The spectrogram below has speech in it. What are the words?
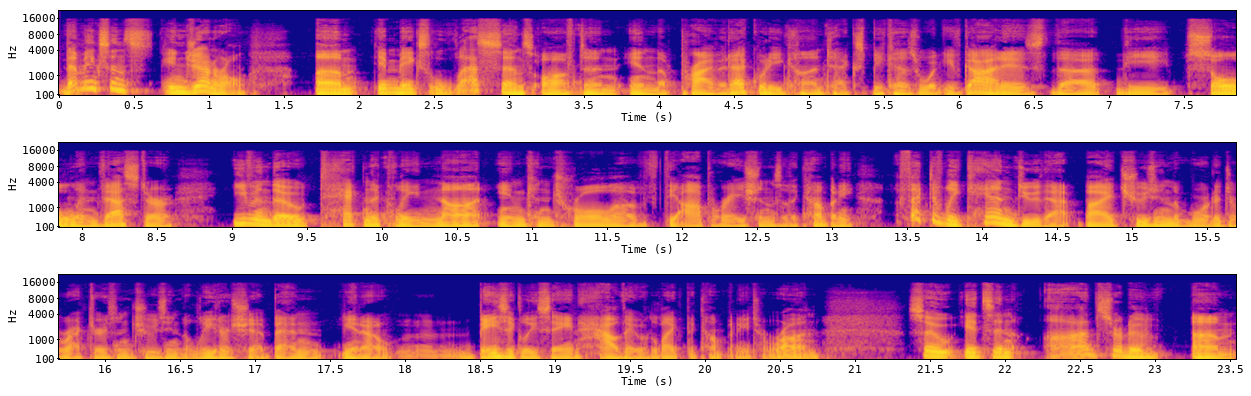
that makes sense in general. Um, it makes less sense often in the private equity context because what you've got is the the sole investor, even though technically not in control of the operations of the company, effectively can do that by choosing the board of directors and choosing the leadership and you know basically saying how they would like the company to run. So it's an odd sort of um,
